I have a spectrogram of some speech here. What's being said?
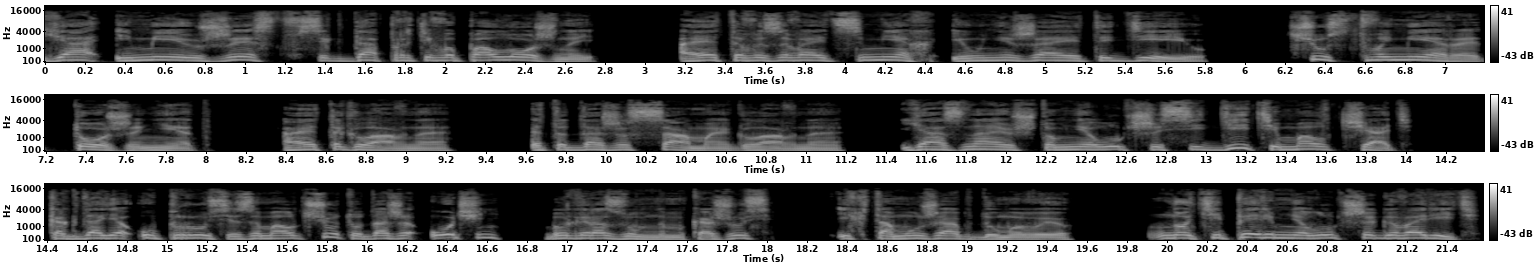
Я имею жест всегда противоположный, а это вызывает смех и унижает идею. Чувства меры тоже нет, а это главное. Это даже самое главное. Я знаю, что мне лучше сидеть и молчать. Когда я упрусь и замолчу, то даже очень благоразумным кажусь и к тому же обдумываю. Но теперь мне лучше говорить.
